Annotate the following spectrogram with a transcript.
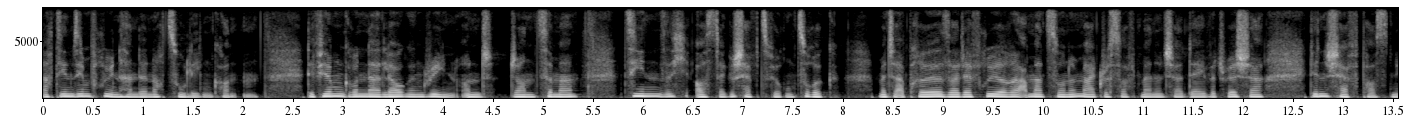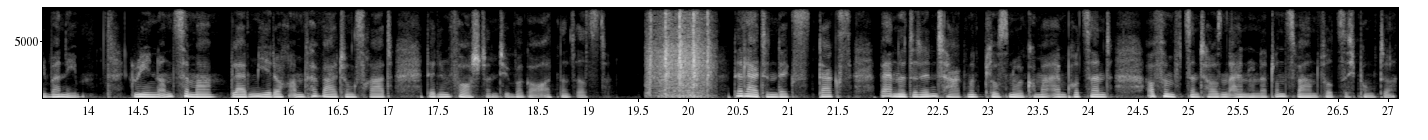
nachdem sie im frühen Handel noch zulegen konnten. Die Firmengründer Logan Green und John Zimmer ziehen sich aus der Geschäftsführung zurück. Mitte April soll der frühere Amazon- und Microsoft-Manager David Risher den Chefposten übernehmen. Green und Zimmer bleiben jedoch im Verwaltungsrat, der dem Vorstand übergeordnet ist. Der Leitindex DAX beendete den Tag mit plus 0,1 Prozent auf 15.142 Punkte.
